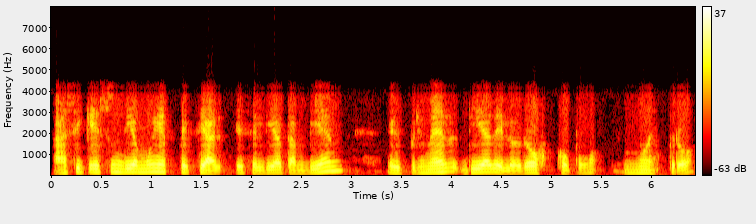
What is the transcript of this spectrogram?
Así que es un día muy especial. Es el día también, el primer día del horóscopo nuestro,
